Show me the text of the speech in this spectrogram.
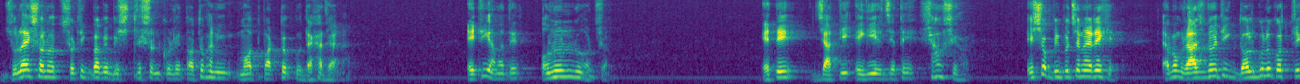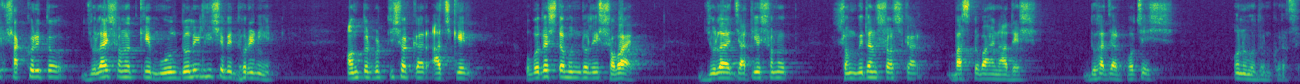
জুলাই সনদ সঠিকভাবে বিশ্লেষণ করলে ততখানি মত পার্থক্য দেখা যায় না। এটি আমাদের অনন্য অর্জন। এতে জাতি এগিয়ে যেতে সাহসী হয়। এসব বিবেচনায় রেখে এবং রাজনৈতিক দলগুলো কর্তৃক স্বাক্ষরিত জুলাই সনদকে মূল দলিল হিসেবে ধরে নিয়ে অন্তর্বর্তী সরকার আজকের উপদেষ্টা মণ্ডলীর সভায় জুলাই জাতীয় সনদ সংবিধান সংস্কার বাস্তবায়ন আদেশ দু হাজার পঁচিশ অনুমোদন করেছে।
